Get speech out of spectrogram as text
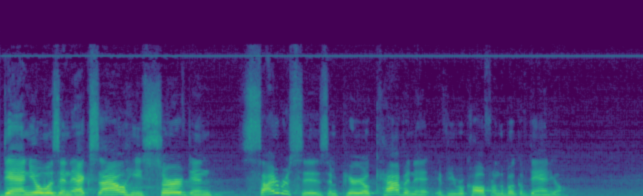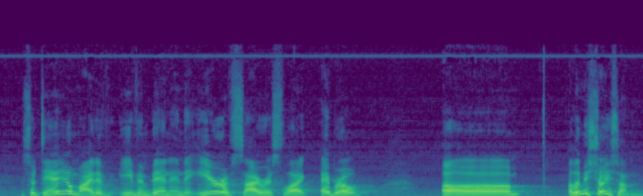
Daniel was in exile. He served in Cyrus's imperial cabinet, if you recall from the book of Daniel. So Daniel might have even been in the ear of Cyrus, like, hey, bro, um, let me show you something.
